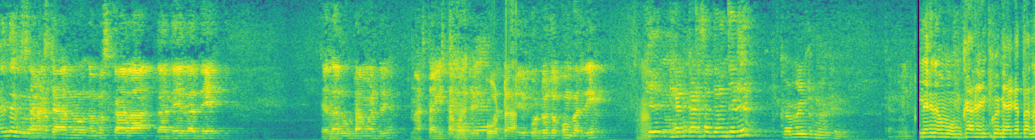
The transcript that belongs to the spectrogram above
ನಾಷ್ಟಾನು ನಮಸ್ಕಾರ ರಾಧೆ ರಾಧೆ. ಎಲ್ಲಾರು ಊಟ ಮಾಡ್ರಿ ನಾಷ್ಟ ಇಷ್ಟ ಮಾಡ್ರಿ. ಊಟ. ಫೋಟೋ ತಕೊಂಬರ್ರಿ. ಹೆಂಗ್ ಕಾಣಿಸತ್ತೆ ಅಂತೇಳಿ? ಕಮೆಂಟ್ ಮಾಡಿ ಇಲ್ಲೇ ನಮ್ಮ ಓಂಕಾರ ಹೆಂಗ್ ಕುನಿ ಆಗತ್ತಾನ?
